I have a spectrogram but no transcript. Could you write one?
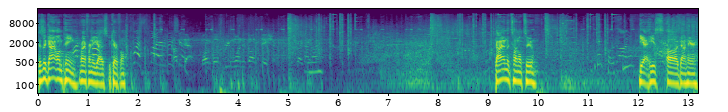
There's a guy on ping right in front of you guys. Be careful. West fire Copy mission. that. Longbow 3-1 is on station. Strike Found one. Guy in the tunnel too. Yeah, he's uh down here.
